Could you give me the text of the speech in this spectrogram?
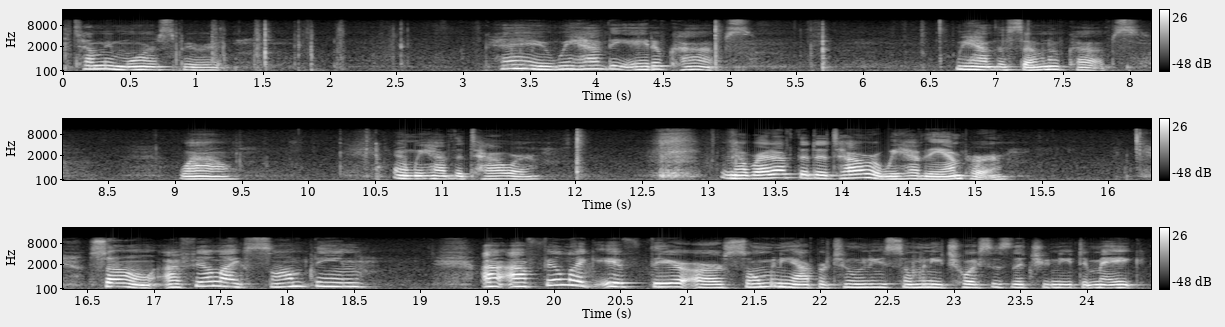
Tell me more, Spirit. Okay, we have the Eight of Cups. We have the Seven of Cups. Wow. And we have the Tower. Now, right after the tower, we have the emperor. So, I feel like something... I, I feel like if there are so many opportunities, so many choices that you need to make,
